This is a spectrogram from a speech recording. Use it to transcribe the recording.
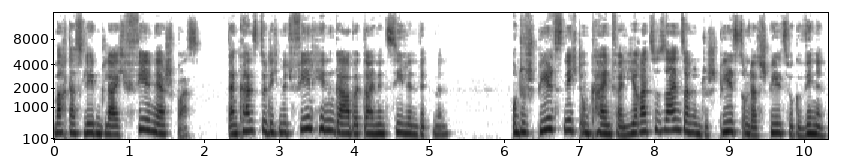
macht das Leben gleich viel mehr Spaß. Dann kannst du dich mit viel Hingabe deinen Zielen widmen. Und du spielst nicht, um kein Verlierer zu sein, sondern du spielst, um das Spiel zu gewinnen.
